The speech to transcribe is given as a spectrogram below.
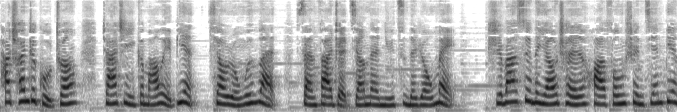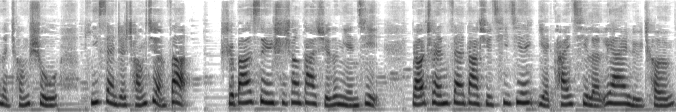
她穿着古装，扎着一个马尾辫，笑容温婉，散发着江南女子的柔美。十八岁的姚晨，画风瞬间变得成熟，披散着长卷发。十八岁是上大学的年纪，姚晨在大学期间也开启了恋爱旅程。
